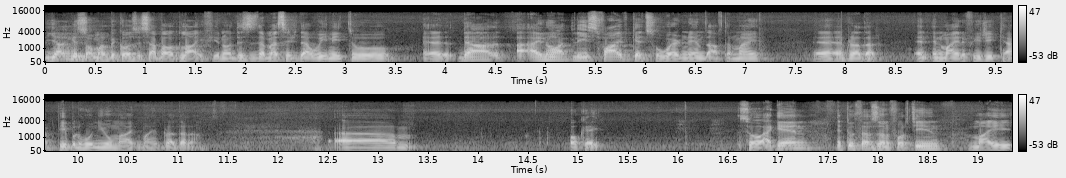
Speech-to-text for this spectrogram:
youngest Omar because it's about life. You know, this is the message that we need to uh, there are, I know at least five kids who were named after my uh, brother in, in my refugee camp, people who knew my, my brother. Um, okay. So again, in 2014, my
